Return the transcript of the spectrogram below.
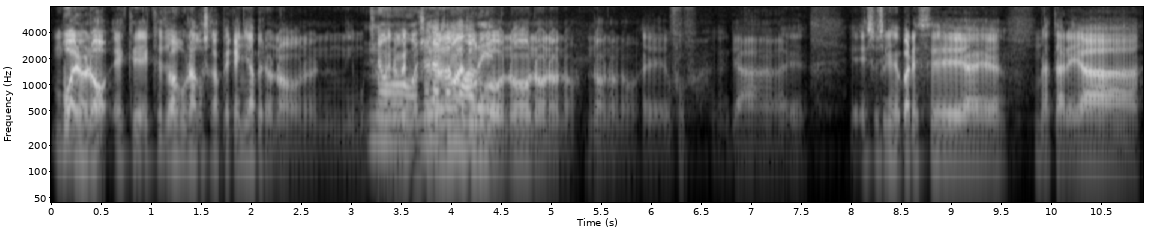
Bueno, no, es que, es que alguna cosa pequeña, pero no, no, ni mucho No, menos me no considero a dramaturgo. No, no, no, no, no, no, no. Eh, uf, ya, eh, eso sí que me parece eh, una tarea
